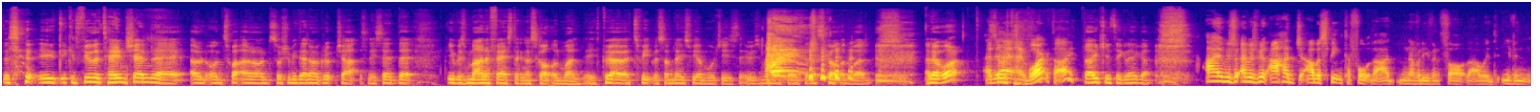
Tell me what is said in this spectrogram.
this, he, he could feel the tension uh, on on Twitter, on social media, in our group chats. And he said that he was manifesting a Scotland win. He put out a tweet with some nice wee emojis that he was manifesting a Scotland win, and it worked. It, So, it, it worked, aye. thank you to Gregor. I was I was weird. I had I was speaking to folk that I'd never even thought that I would even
